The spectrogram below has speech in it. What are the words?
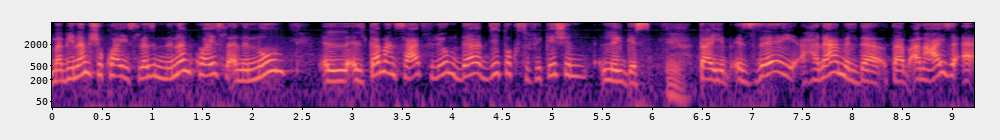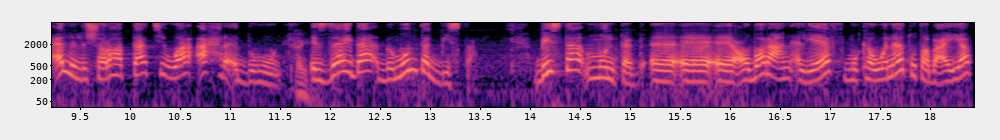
ما بينامش كويس لازم ننام كويس لأن النوم الثمان ساعات في اليوم ده detoxification للجسم. مم. طيب إزاي هنعمل ده؟ طب أنا عايزة أقلل الشراهة بتاعتي وأحرق الدهون. أيوة. إزاي ده؟ بمنتج بيستا. بيستا منتج آه، آه، آه، عبارة عن ألياف مكوناته طبيعية.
